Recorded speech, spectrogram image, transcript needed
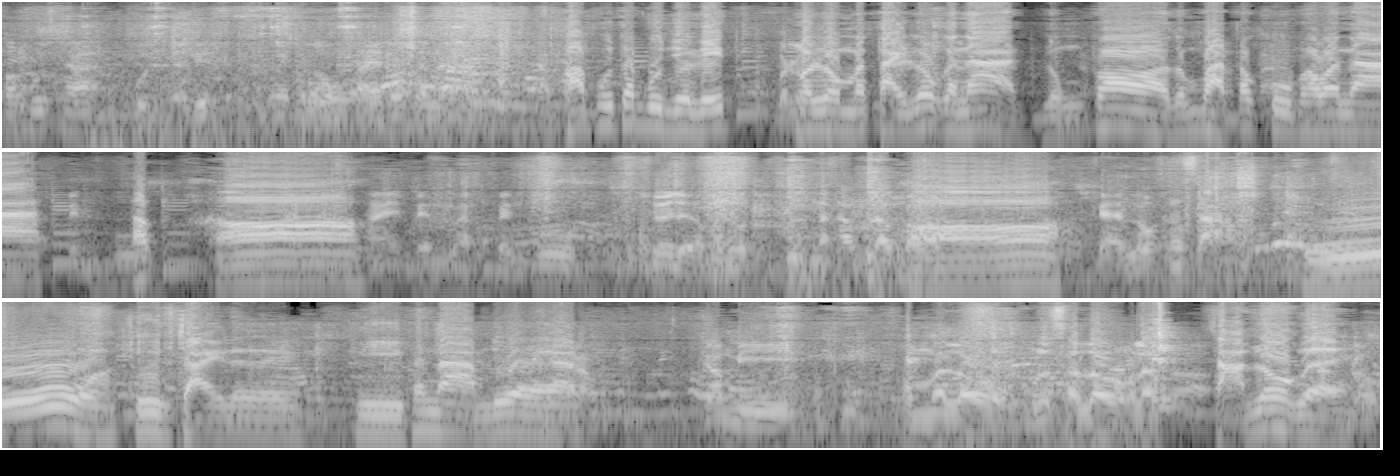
พระพุทธบุญจริตลมแต่ลมกันนาครับ พระพุทธบุญจริตบรมไตรโลกนาถหลวงพ่อสมบัติพระครูภาวนาเป็นผู้ พระอ๋อให้เป็นเป็นผู้ช่วยเหลือมนุษย์นะครับ แล้วก็อ๋อแก่โลกทั้งสามโอ้ชื่นใจเลย มีพระนามด้วยนะครับ ก็มีพรหมโลกมนุษยโลกแล้วก็ สามโลกเลยสามโลก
